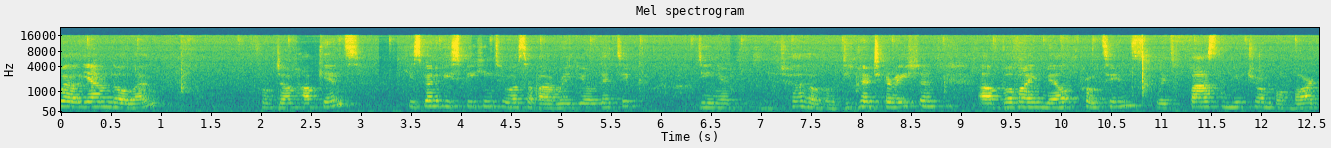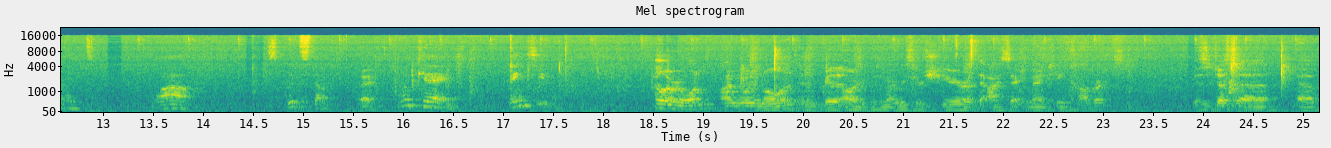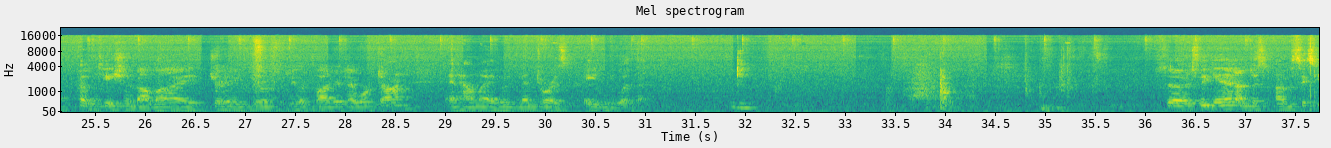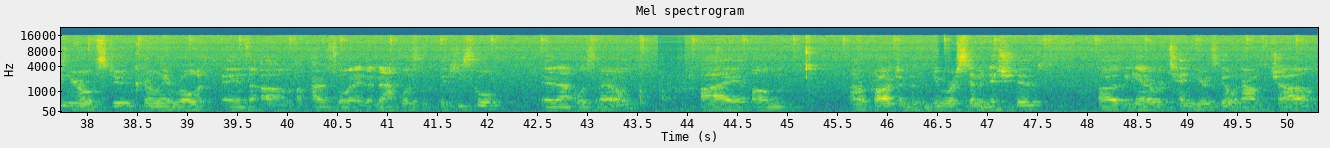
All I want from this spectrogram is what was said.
William Nolan from John Hopkins. He's going to be speaking to us about radiolytic denaturation of bovine milk proteins with fast neutron bombardment. Wow, it's good stuff. Hey. Okay, thank you. Hello everyone, I'm William Nolan and I'm really honored to present my research here at the ISEC 19 conference. This is just a, a presentation about my journey through a particular project I worked on and how my mentors aided me with it. So to begin, I'm just I'm a 16 year old student currently enrolled in um, a private school in Annapolis, the Key School in Annapolis, Maryland. I um, I'm a product of the numerous STEM initiatives uh, that began over 10 years ago when I was a child.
